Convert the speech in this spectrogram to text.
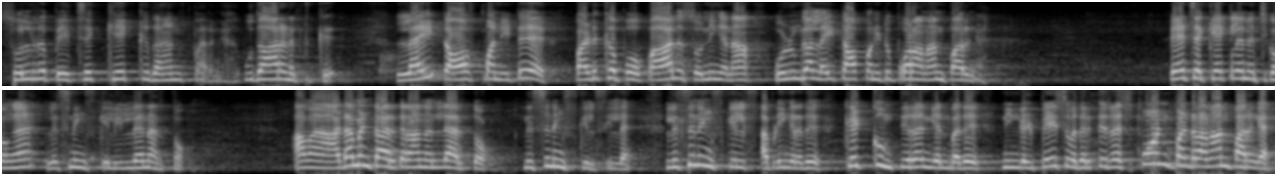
சொல்கிற பேச்சை கேட்குதான்னு பாருங்கள் உதாரணத்துக்கு லைட் ஆஃப் பண்ணிவிட்டு படுக்க போப்பான்னு சொன்னீங்கன்னா ஒழுங்காக லைட் ஆஃப் பண்ணிவிட்டு போகிறானான்னு பாருங்கள் பேச்சை கேட்கலன்னு வச்சுக்கோங்க லிஸ்னிங் ஸ்கில் இல்லைன்னு அர்த்தம். அவன் அடமெண்ட்டாக இருக்கிறான்னு இல்லை அர்த்தம். லிசனிங் ஸ்கில்ஸ் இல்லை. லிசனிங் ஸ்கில்ஸ் அப்படிங்கிறது கேட்கும் திறன் என்பது நீங்கள் பேசுவதற்கு ரெஸ்பாண்ட் பண்றானான்னு பாருங்க.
